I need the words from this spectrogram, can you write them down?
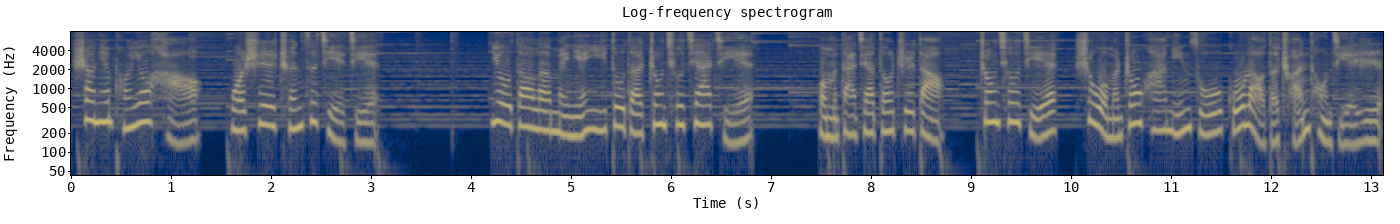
少年朋友好，我是纯子姐姐。又到了每年一度的中秋佳节，我们大家都知道，中秋节是我们中华民族古老的传统节日。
